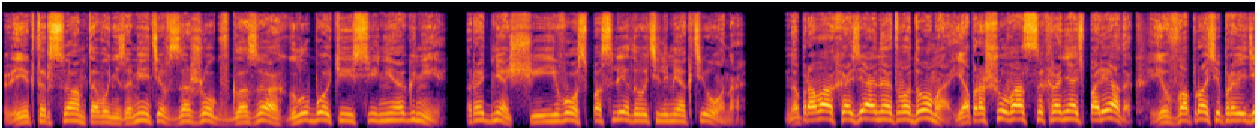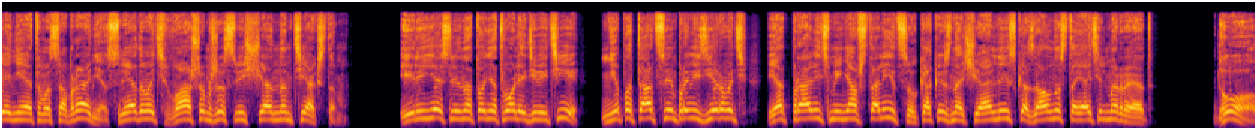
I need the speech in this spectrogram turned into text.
Виктор, сам того не заметив, зажег в глазах глубокие синие огни, роднящие его с последователями Актиона. На правах хозяина этого дома я прошу вас сохранять порядок и в вопросе проведения этого собрания следовать вашим же священным текстам. Или, если на то нет воли девяти, не пытаться импровизировать и отправить меня в столицу, как изначально и сказал настоятель Мерет». «Да,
